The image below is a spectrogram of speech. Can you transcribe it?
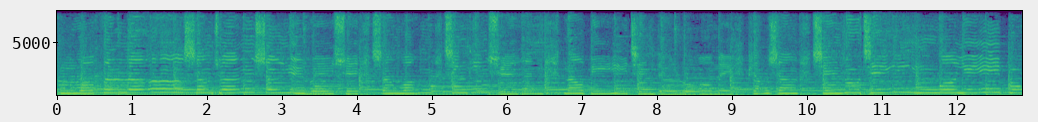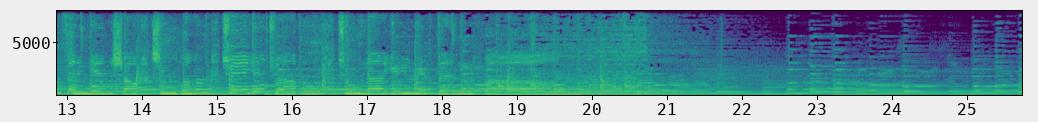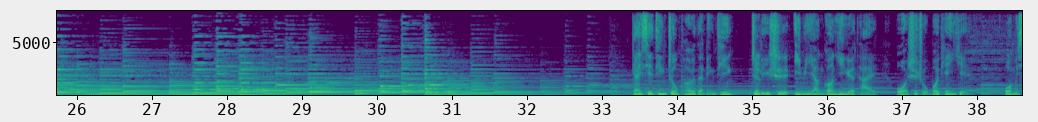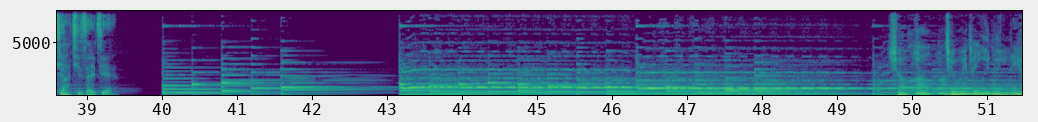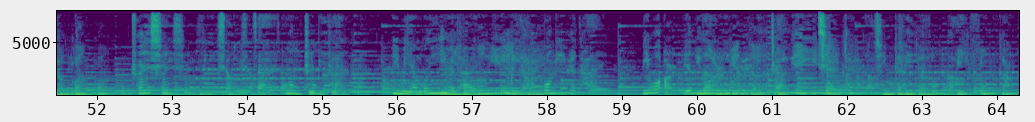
我分了乡，转身与瑞雪相望，倾听喧闹笔尖的落梅飘香。现如今我已不再年少轻狂，却也抓不住那一感谢听众朋友的聆听，这里是《一米阳光音乐台》，我是主播田野，我们下期再见。守候只为那一米的阳光，穿行与你相约在梦之彼岸。一米阳光音乐台，一米阳光音乐台，你我耳边的你我耳边音乐的驿站音乐驿情感的情感的避避风港。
